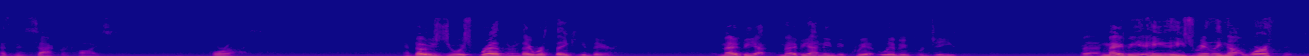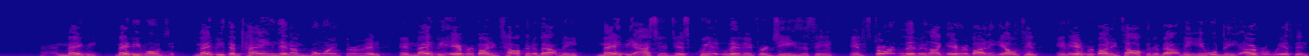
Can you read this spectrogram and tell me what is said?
has been sacrificed for us. And those Jewish brethren, they were thinking there, maybe I, maybe I need to quit living for Jesus. Uh, maybe he, he's really not worth it. Maybe, maybe we'll, maybe the pain that I'm going through, and, and maybe everybody talking about me, maybe I should just quit living for Jesus and, and start living like everybody else, and, and everybody talking about me, it will be over with. And,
